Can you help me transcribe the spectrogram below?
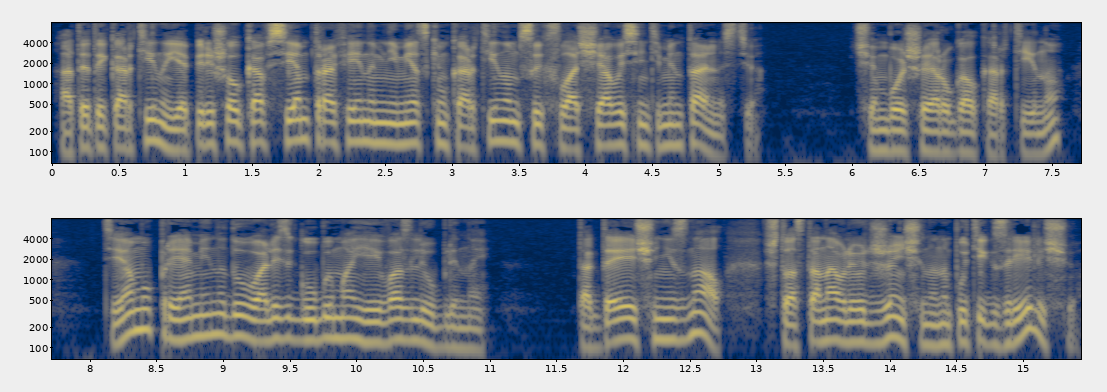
От этой картины я перешел ко всем трофейным немецким картинам с их слащавой сентиментальностью. Чем больше я ругал картину, тем упрямее надувались губы моей возлюбленной. Тогда я еще не знал, что останавливать женщину на пути к зрелищу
